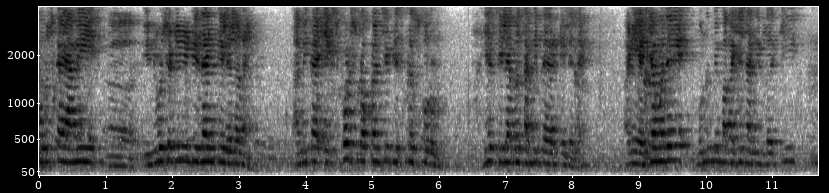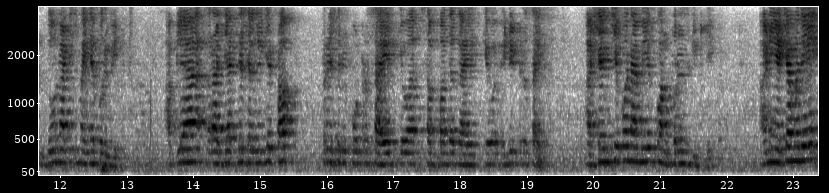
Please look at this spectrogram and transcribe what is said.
कोर्स काय आम्ही युनिव्हर्सिटीने डिझाईन केलेला नाही. आम्ही काय एक्सपर्ट्स लोकांशी डिस्कस करून हे सिलेबस आम्ही तयार केलेलं आहे. आणि याच्यामध्ये म्हणून मी मगाशी सांगितलं की दोन अडीच महिन्यापूर्वी आपल्या राज्यातले सगळे जे टॉप प्रेस रिपोर्टर्स आहेत किंवा संपादक आहेत किंवा एडिटर्स आहेत अशांची पण आम्ही एक कॉन्फरन्स घेतली. आणि याच्यामध्ये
